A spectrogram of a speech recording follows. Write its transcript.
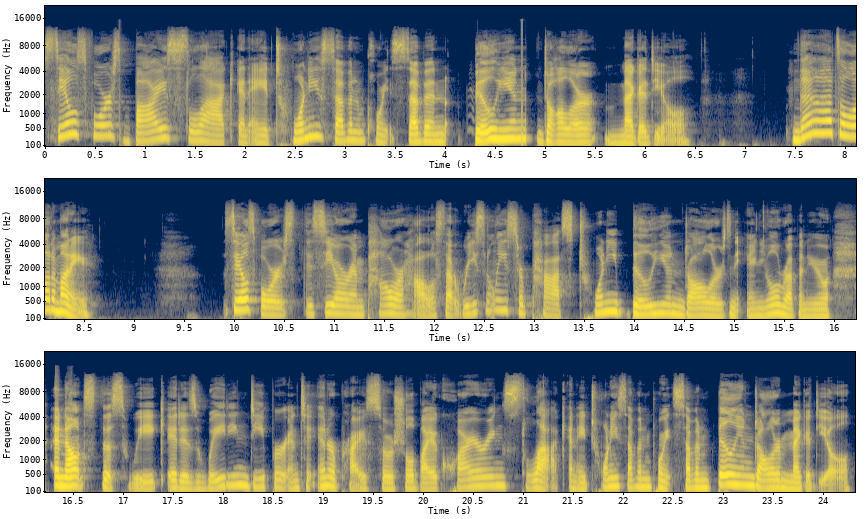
Salesforce buys Slack in a $27.7 billion mega deal. That's a lot of money. Salesforce, the CRM powerhouse that recently surpassed $20 billion in annual revenue, announced this week it is wading deeper into enterprise social by acquiring Slack in a $27.7 billion mega deal.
